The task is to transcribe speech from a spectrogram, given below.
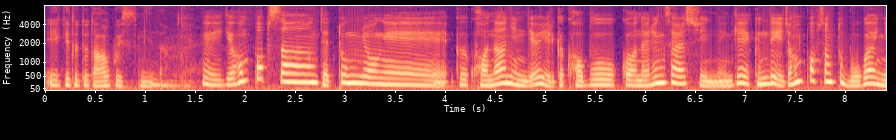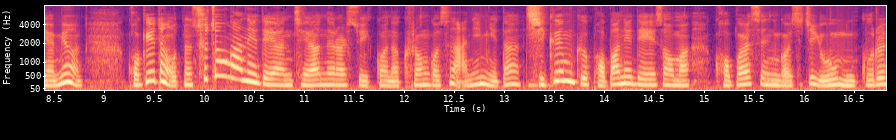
얘기들도 나오고 있습니다. 네, 이게 헌법상 대통령의 그 권한인데요. 이렇게 거부권을 행사할 수 있는 게 근데 이제 헌법상 또 뭐가 있냐면 거기에 대한 어떤 수정안에 대한 제안을 할 수 있거나 그런 것은 아닙니다. 지금 그 법안에 대해서만 거부할 수 있는 것이지 요 문구를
